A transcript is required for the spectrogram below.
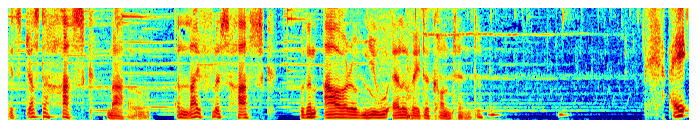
It's just a husk now. A lifeless husk with an hour of new elevator content. Ey,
